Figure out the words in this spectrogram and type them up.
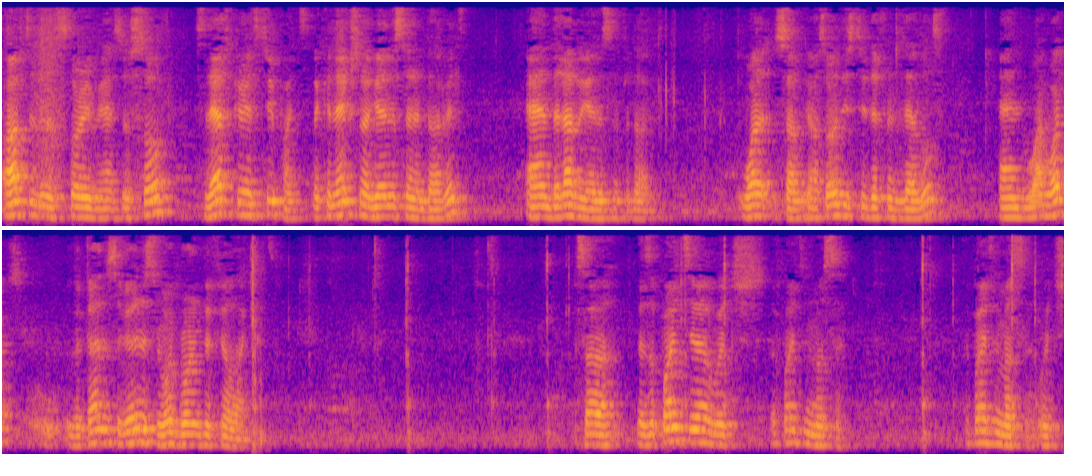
After the story we have just saw, so that creates two points: the connection of Yonasan and David, and the love of Yonasan for David what, so, so what are these two different levels? And what, what the guidance of Yonasan, what brought him to feel like? So there's a point here which, a point in Musa. A point in Musa, which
